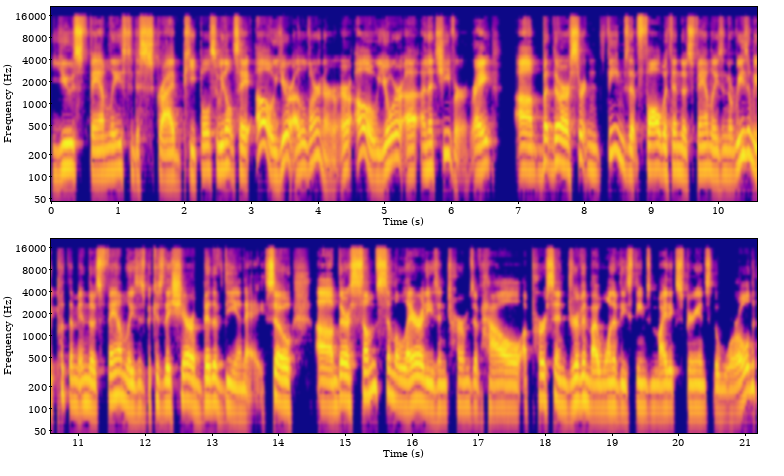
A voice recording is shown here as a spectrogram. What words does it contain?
use families to describe people. So we don't say, "Oh, you're a learner," or "Oh, you're a, an achiever," right? Um, but there are certain themes that fall within those families, and the reason we put them in those families is because they share a bit of DNA. So um, there are some similarities in terms of how a person driven by one of these themes might experience the world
